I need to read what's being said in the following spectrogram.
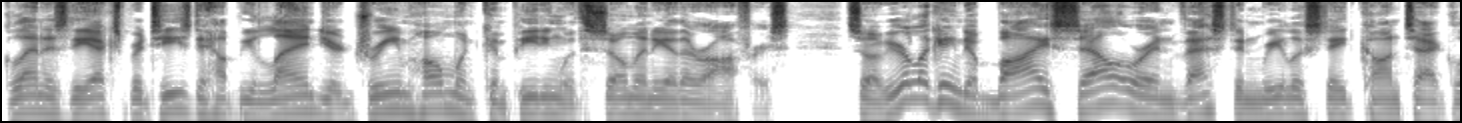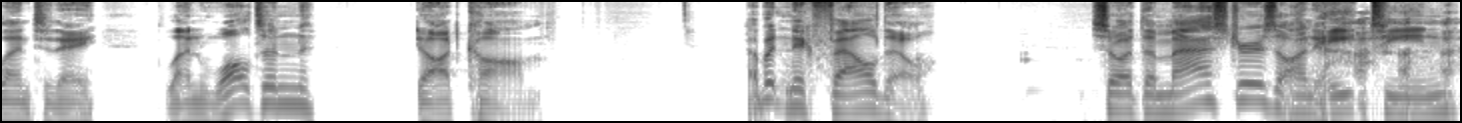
Glen has the expertise to help you land your dream home when competing with so many other offers. So if you're looking to buy, sell, or invest in real estate, contact Glen today, glenwalton.com. How about Nick Faldo? So at the Masters on 18,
